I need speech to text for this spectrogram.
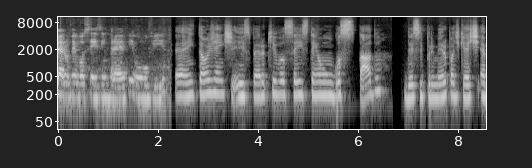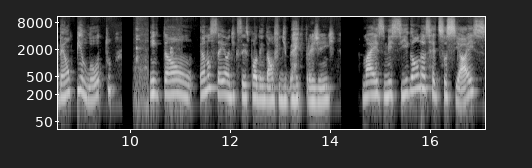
Espero ver vocês em breve ou ouvir. É, então, gente, espero que vocês tenham gostado desse primeiro podcast. É bem um piloto Então, eu não sei onde que vocês podem dar um feedback pra gente, mas me sigam nas redes sociais.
